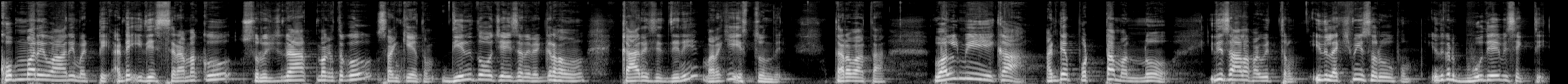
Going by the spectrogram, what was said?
కొమ్మరివారి మట్టి అంటే ఇది శ్రమకు సృజనాత్మకతకు సంకేతం. దీనితో చేసిన విగ్రహం కార్యసిద్ధిని మనకి ఇస్తుంది. తర్వాత వల్మీక అంటే పుట్టమన్ను ఇది చాలా పవిత్రం. ఇది లక్ష్మీ స్వరూపం. ఎందుకంటే భూదేవి శక్తి.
